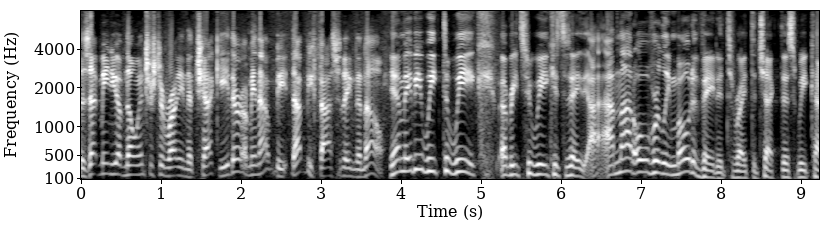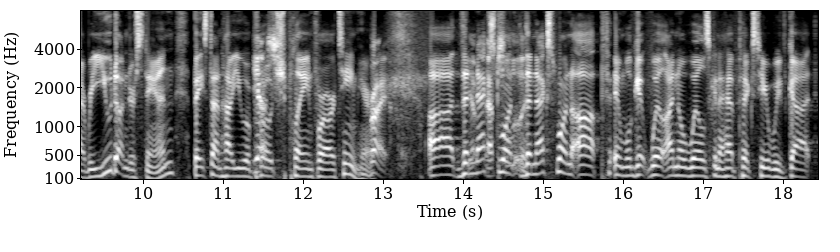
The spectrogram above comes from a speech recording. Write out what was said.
Does that mean you have no interest in writing the check either? I mean, that would be that'd be fascinating to know. Yeah, maybe week to week, every two weeks, to say I, am not overly motivated to write the check this week, Kyrie. You'd understand based on how you approach yes. playing for our team here. Right. Uh, the yep, next absolutely. one, the next one up, and we'll get Will. I know Will's going to have picks here. We've got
